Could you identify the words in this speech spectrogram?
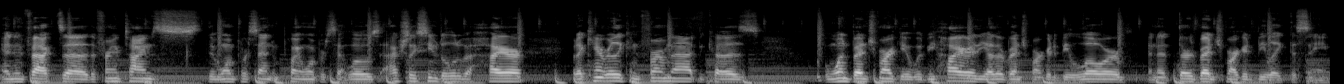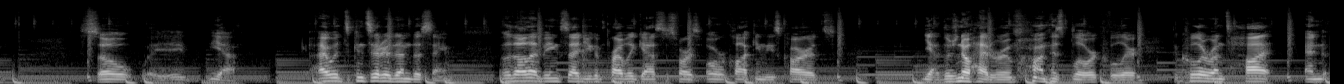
And in fact, uh, the frame times, the 1% and 0.1% lows actually seemed a little bit higher, but I can't really confirm that because one benchmark it would be higher, the other benchmark it would be lower, and a third benchmark it'd be like the same. So, it, yeah, I would consider them the same. With all that being said, you can probably guess as far as overclocking these cards. Yeah, there's no headroom on this blower cooler. The cooler runs hot, and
